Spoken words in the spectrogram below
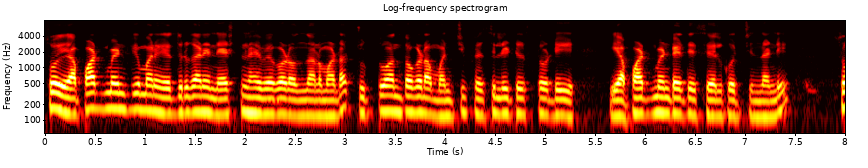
సో ఈ అపార్ట్మెంట్కి మన ఎదురుగానే నేషనల్ హైవే కూడా ఉందన్నమాట. చుట్టూ అంతా కూడా మంచి ఫెసిలిటీస్ తోటి ఈ అపార్ట్మెంట్ అయితే సేల్కి వచ్చిందండి. సో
